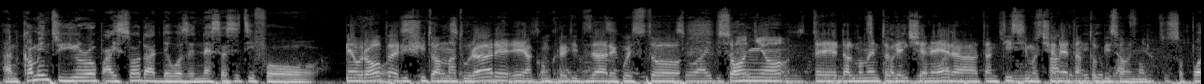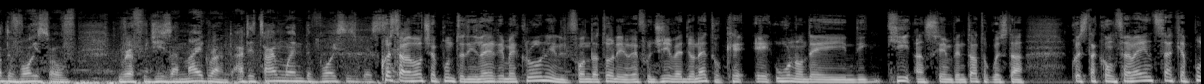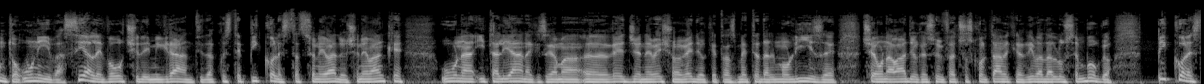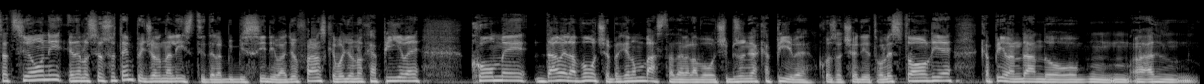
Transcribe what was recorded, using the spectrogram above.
And coming to Europe, I saw that there was a necessity for in Europa è riuscito a maturare e a concretizzare questo sogno eh, dal momento che ce n'era tantissimo e ce n'è tanto bisogno. Questa è la voce appunto di Larry McCronin, il fondatore di Refugee Radio Network, che è uno dei, di chi si è inventato questa, questa conferenza che appunto univa sia le voci dei migranti da queste piccole stazioni radio, ce n'era anche una italiana che si chiama uh, Regeneration Radio che trasmette dal Molise, c'è una radio che adesso vi faccio ascoltare che arriva dal Lussemburgo, piccole stazioni e nello stesso tempo i giornalisti della BBC di Radio France che vogliono capire come dare la voce, perché non basta dare la voce, bisogna capire cosa c'è dietro le storie, capire andando, mh, mm, al,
